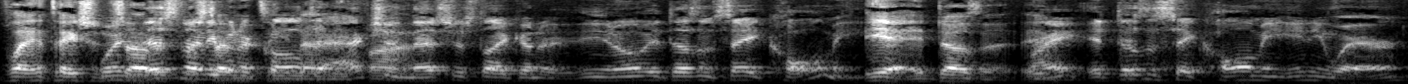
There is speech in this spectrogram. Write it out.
plantation When that's not even a call to action. That's just like a you know, it doesn't say call me. yeah, it doesn't. It- right? It doesn't say call me anywhere.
